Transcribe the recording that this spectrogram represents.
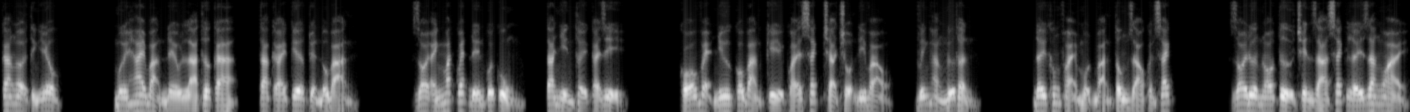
ca ngợi tình yêu. Mười hai bản đều là thơ ca, ta cái kia tuyển đô bản. Roi ánh mắt quét đến cuối cùng, ta nhìn thấy cái gì? Có vẻ như có bản kỳ quái sách trà trộn đi vào, vĩnh hằng nữ thần. Đây không phải một bản tông giáo quyển sách. Roi đưa nó từ trên giá sách lấy ra ngoài,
